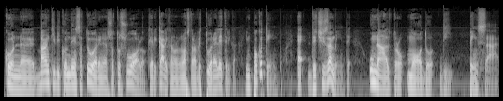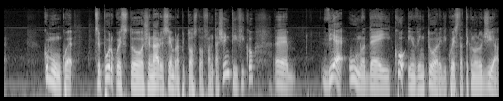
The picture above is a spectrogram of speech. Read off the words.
con eh, banchi di condensatori nel sottosuolo che ricaricano la nostra vettura elettrica in poco tempo, è decisamente un altro modo di pensare. Comunque, seppur questo scenario sembra piuttosto fantascientifico, eh, vi è uno dei co-inventori di questa tecnologia,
